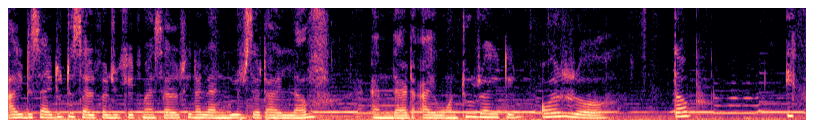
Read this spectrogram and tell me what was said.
I decided to self educate my self in a language that I love and that I want to write in और तब एक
